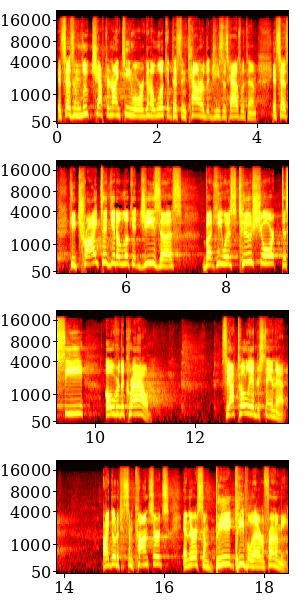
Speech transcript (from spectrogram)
It says in Luke chapter 19, where we're going to look at this encounter that Jesus has with him, it says, He tried to get a look at Jesus, but he was too short to see over the crowd. See, I totally understand that. I go to some concerts, and there are some big people that are in front of me.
